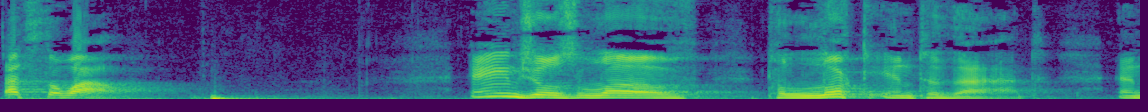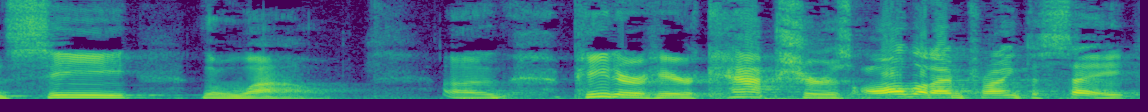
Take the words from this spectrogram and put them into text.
That's the wow. Angels love to look into that and see the wow. Uh, Peter here captures all that I'm trying to say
